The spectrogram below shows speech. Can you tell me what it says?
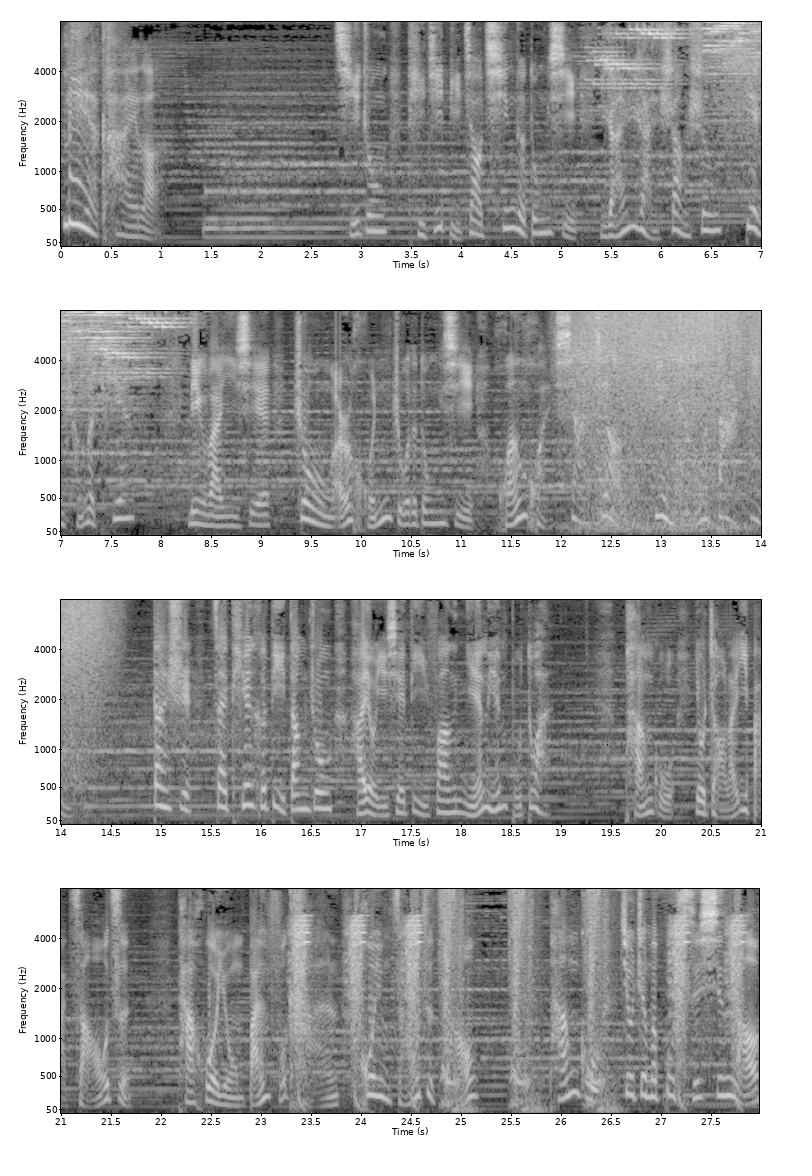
裂开了，其中体积比较轻的东西冉冉上升，变成了天。另外一些重而浑浊的东西缓缓下降，变成了大地。但是在天和地当中，还有一些地方粘连不断。盘古又找来一把凿子，他或用板斧砍，或用凿子凿。盘古就这么不辞辛劳、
